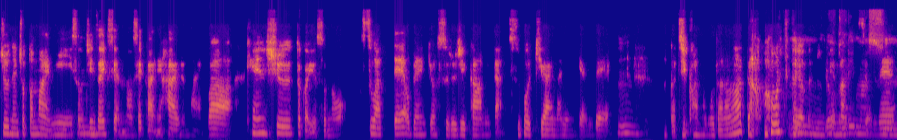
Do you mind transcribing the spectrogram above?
10年ちょっと前に、その人材育成の世界に入る前は、研修とかいうその、座ってお勉強する時間みたいな、すごい嫌いな人間で、うん、なんか時間の無駄だなって 思ってたような人間なんですす。よね。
